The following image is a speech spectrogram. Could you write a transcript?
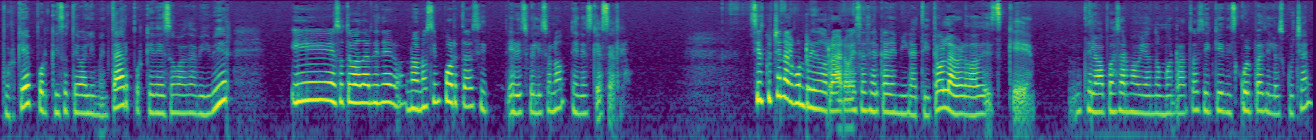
¿Por qué? Porque eso te va a alimentar, porque de eso vas a vivir y eso te va a dar dinero. No nos importa si eres feliz o no, tienes que hacerlo. Si escuchan algún ruido raro es acerca de mi gatito, la verdad es que se le va a pasar maullando un buen rato, así que disculpa si lo escuchan.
